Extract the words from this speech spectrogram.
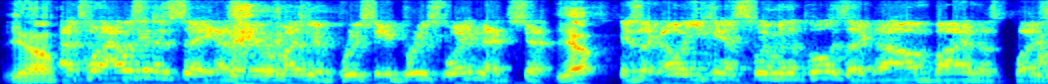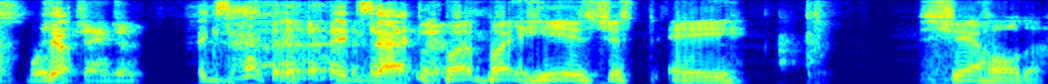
You know? That's what I was gonna say. I think it reminds me of Bruce Bruce Wayne. That shit. Yep. He's like, oh, you can't swim in the pool. He's like, oh, I'm buying this place. Rules Yep. are changing. Exactly. Exactly. But but he is just a shareholder.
